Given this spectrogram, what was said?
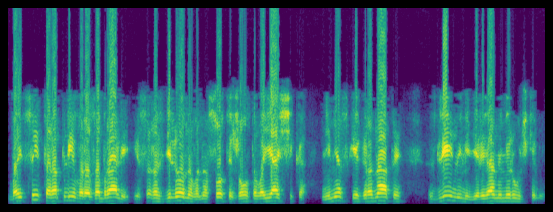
Бойцы торопливо разобрали из разделенного на соты желтого ящика немецкие гранаты с длинными деревянными ручками.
